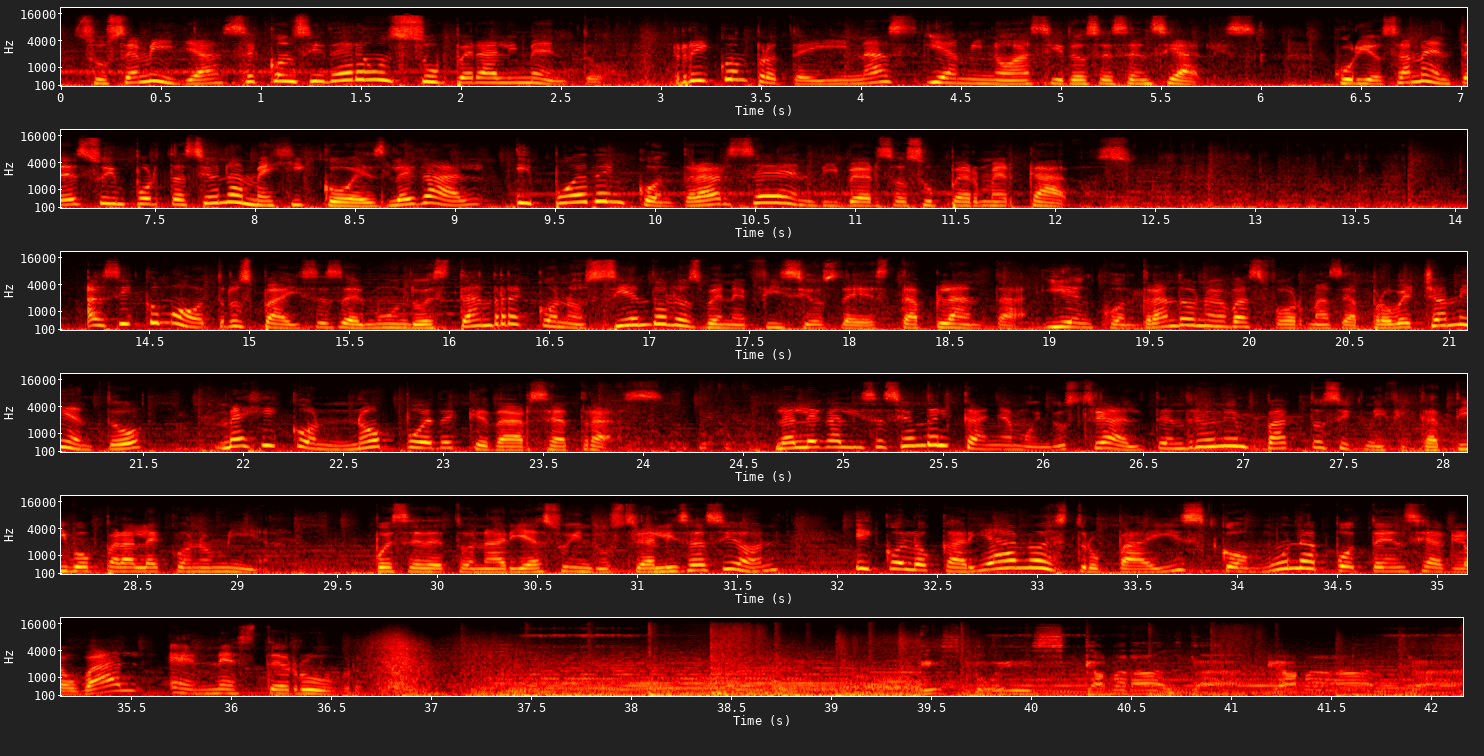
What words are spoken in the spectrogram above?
Su semilla se considera un superalimento, rico en proteínas y aminoácidos esenciales. Curiosamente, su importación a México es legal y puede encontrarse en diversos supermercados. Así como otros países del mundo están reconociendo los beneficios de esta planta y encontrando nuevas formas de aprovechamiento, México no puede quedarse atrás. La legalización del cáñamo industrial tendría un impacto significativo para la economía, pues se detonaría su industrialización y colocaría a nuestro país como una potencia global en este rubro. Esto es Cámara Alta. Cámara Alta.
